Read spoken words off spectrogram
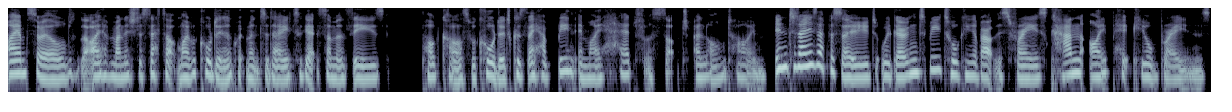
I am thrilled that I have managed to set up my recording equipment today to get some of these podcasts recorded because they have been in my head for such a long time. In today's episode, we're going to be talking about this phrase, can I pick your brains?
